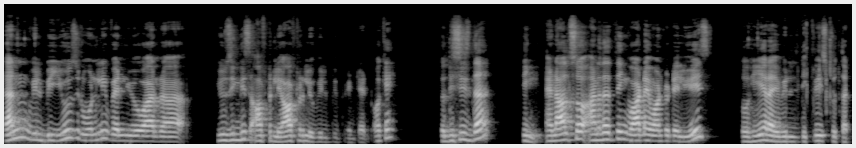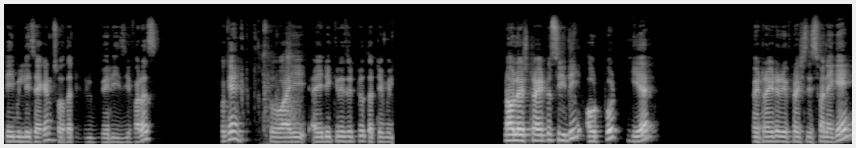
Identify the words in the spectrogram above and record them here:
Done will be used only when you are uh, using this after leave after leave will be printed okay? So this is the thing. And also another thing what i want to tell you is so here i will decrease to 30 milliseconds so that it will be very easy for us okay? So i i decrease it to 30 milliseconds now let's try to see the output here. If i try to refresh this one again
